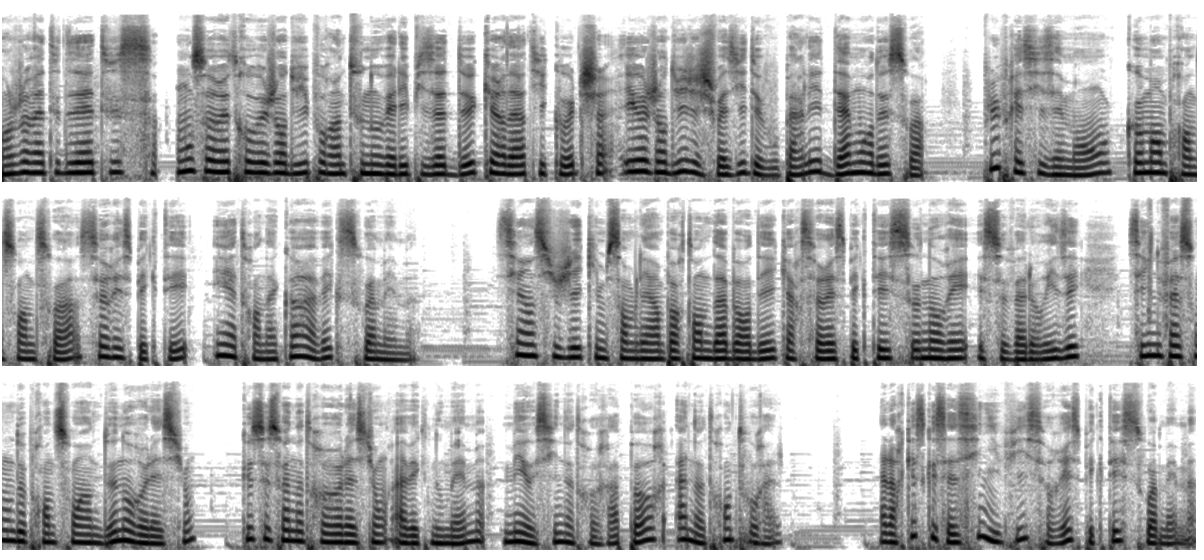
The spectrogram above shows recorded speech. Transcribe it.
Bonjour à toutes et à tous. On se retrouve aujourd'hui pour un tout nouvel épisode de Cœur d'Arty Coach et aujourd'hui j'ai choisi de vous parler d'amour de soi. Plus précisément, comment prendre soin de soi, se respecter et être en accord avec soi-même. C'est un sujet qui me semblait important d'aborder car se respecter, s'honorer et se valoriser, c'est une façon de prendre soin de nos relations, que ce soit notre relation avec nous-mêmes, mais aussi notre rapport à notre entourage. Alors qu'est-ce que ça signifie se respecter soi-même?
